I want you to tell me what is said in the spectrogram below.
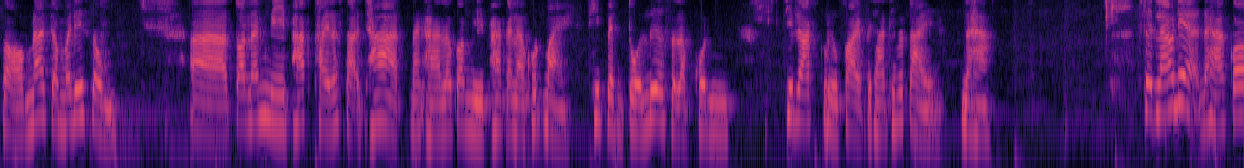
62 น่าจะไม่ได้ส่ง ตอนนั้นมีพรรคไทยรักษาชาตินะคะ แล้วก็มีพรรคอนาคตใหม่ ที่เป็นตัวเลือกสำหรับคนที่รักหรือฝ่ายประชาธิปไตยนะคะเสร็จแล้วเนี่ยนะคะก็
